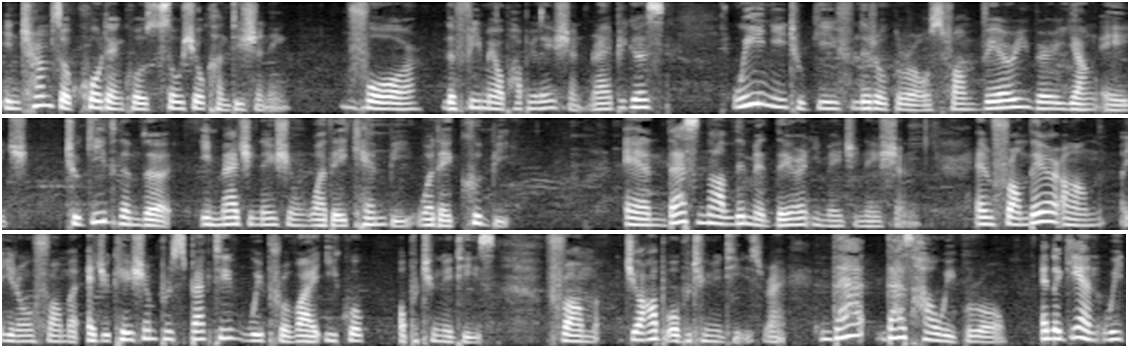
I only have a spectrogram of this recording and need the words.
in terms of quote unquote social conditioning mm-hmm. for the female population, right? Because we need to give little girls from very, very young age to give them the imagination what they can be, what they could be and that's not limit their imagination. And from there on, you know, from an education perspective, we provide equal opportunities from job opportunities, right? That, that's how we grow. And again, we,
